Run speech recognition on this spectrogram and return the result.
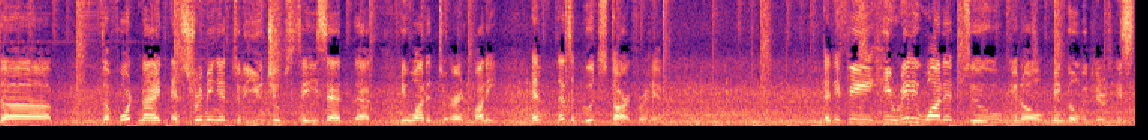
the the Fortnite and streaming it to the YouTube. He said that he wanted to earn money, and that's a good start for him. And if he he really wanted to, you know, mingle with his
